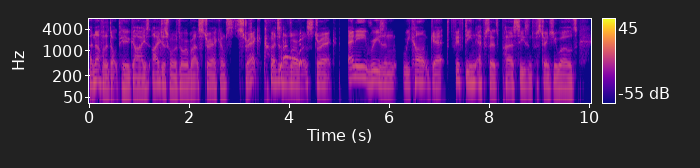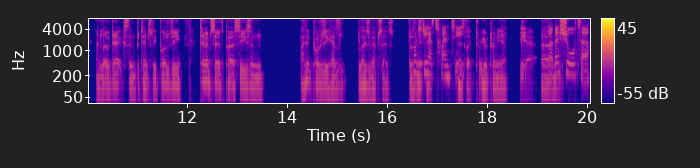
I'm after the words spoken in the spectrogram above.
Enough of the Doctor Who guys. I just want to talk about Strek. I'm Strek. I just want to talk about Strek. Any reason we can't get 15 episodes per season for Strange New Worlds and Low Decks and potentially Prodigy? 10 episodes per season. I think Prodigy has loads of episodes. Doesn't Prodigy it? has 20, It's like 20, yeah. Yeah. but Um, they're shorter.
